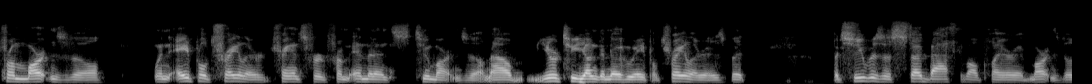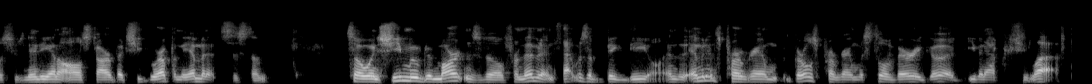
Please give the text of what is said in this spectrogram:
from Martinsville when April Trailer transferred from Eminence to Martinsville. Now you're too young to know who April Trailer is, but but she was a stud basketball player at Martinsville. She was an Indiana All Star, but she grew up in the Eminence system. So when she moved to Martinsville from Eminence, that was a big deal. And the Eminence program, girls program, was still very good even after she left.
